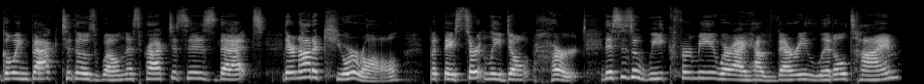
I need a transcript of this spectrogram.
going back to those wellness practices that they're not a cure all, but they certainly don't hurt. This is a week for me where I have very little time,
